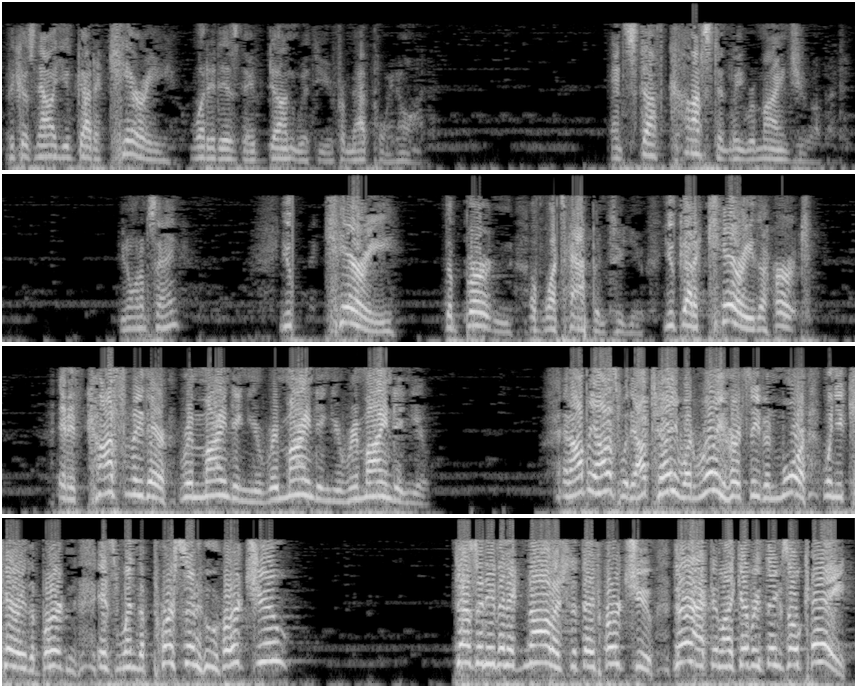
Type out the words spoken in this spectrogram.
Because now you've got to carry what it is they've done with you from that point on. and stuff constantly reminds you of it. You know what I'm saying? You carry the burden of what's happened to you. You've got to carry the hurt. And it's constantly there reminding you, reminding you, reminding you. And I'll be honest with you, I'll tell you what really hurts even more when you carry the burden is when the person who hurt you doesn't even acknowledge that they've hurt you. They're acting like everything's okay.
